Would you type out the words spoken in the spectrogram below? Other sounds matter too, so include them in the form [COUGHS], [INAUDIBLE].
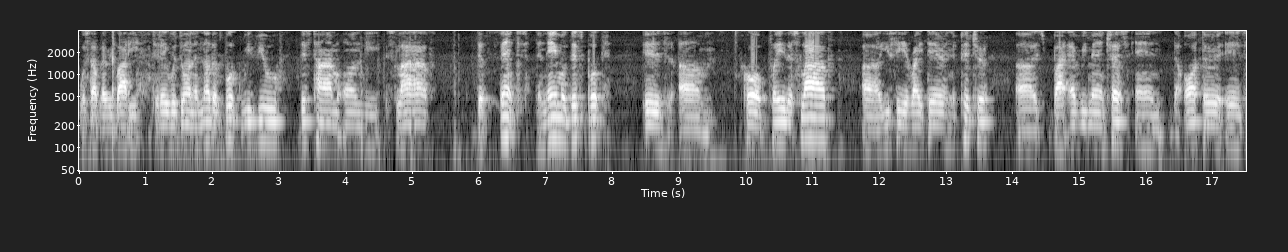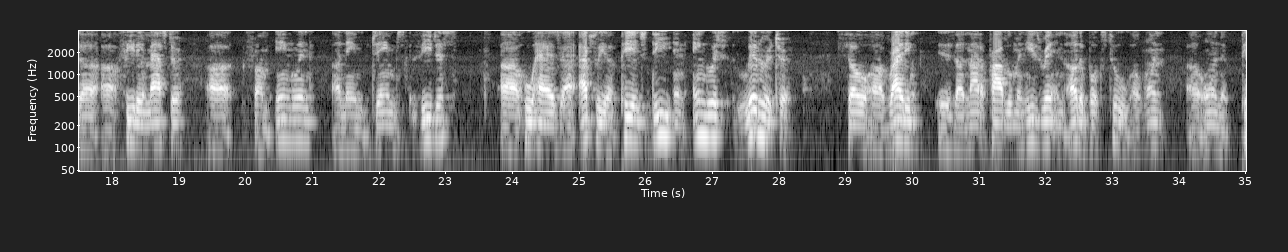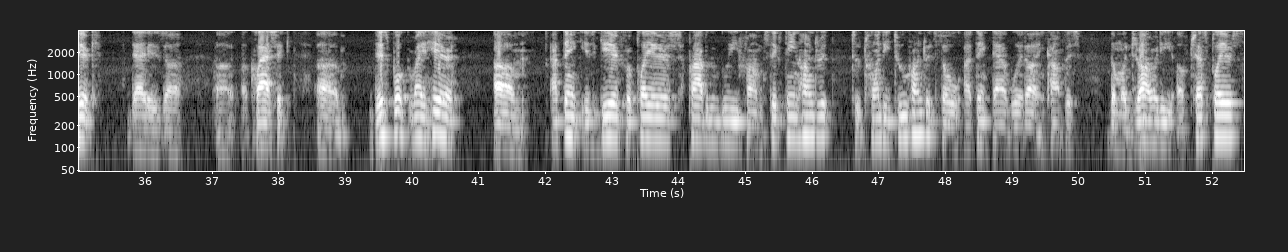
What's up, everybody? Today we're doing another book review, this time on the Slav Defense. The name of this book is um, called Play the Slav. Uh, you see it right there in the picture. Uh, it's by Everyman Chess, and the author is a, a FIDE master uh, from England uh, named James Vigus, uh, who has uh, actually a PhD in English literature. So uh, writing is uh, not a problem, and he's written other books too. Uh, one uh, on the Pirc that is uh, uh, a classic. Um, this book right here, um, I think, is geared for players probably from 1600 to 2200. So I think that would encompass the majority of chess players.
